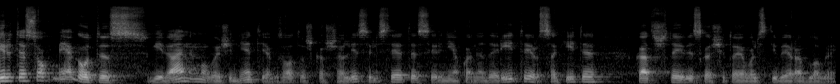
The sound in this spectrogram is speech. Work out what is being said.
ir tiesiog mėgautis gyvenimu, važinėti į egzotiškas šalis, ilsėtis ir nieko nedaryti ir sakyti, kad štai viskas šitoje valstybėje yra blogai.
